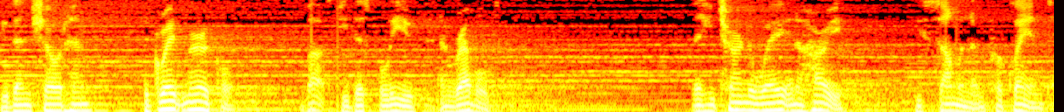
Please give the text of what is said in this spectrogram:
He then showed him the great miracle, but he disbelieved and rebelled. Then he turned away in a hurry. He summoned and proclaimed.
